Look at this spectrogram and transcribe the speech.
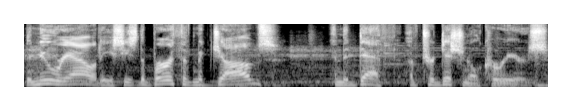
the new reality sees the birth of McJobs and the death of traditional careers.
